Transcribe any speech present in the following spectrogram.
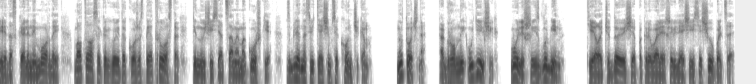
Перед оскаленной мордой болтался какой-то кожистый отросток, тянущийся от самой макушки, с бледно светящимся кончиком. Ну точно, огромный удильщик, вылезший из глубин. Тело чудовища покрывали шевелящиеся щупальца,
